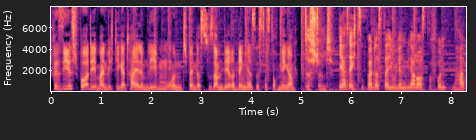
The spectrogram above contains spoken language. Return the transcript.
für sie ist Sport eben ein wichtiger Teil im Leben und wenn das zusammen deren Ding ist, ist das doch mega. Das stimmt. Ja, ist echt super, dass da Julian wieder rausgefunden hat.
